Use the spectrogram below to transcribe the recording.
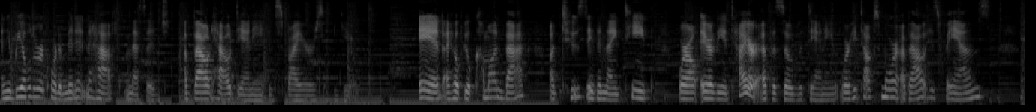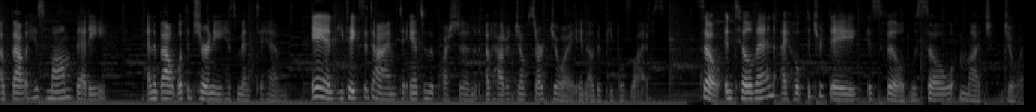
and you'll be able to record a minute and a half message about how Danny inspires you. And I hope you'll come on back on Tuesday the 19th, where I'll air the entire episode with Danny, where he talks more about his fans, about his mom, Betty, and about what the journey has meant to him. And he takes the time to answer the question of how to jumpstart joy in other people's lives. So until then, I hope that your day is filled with so much joy.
